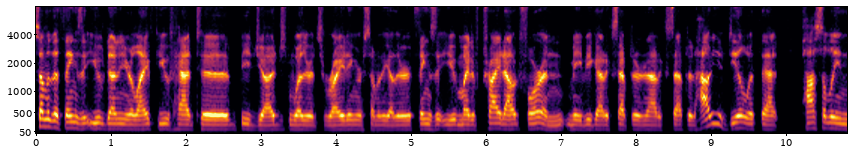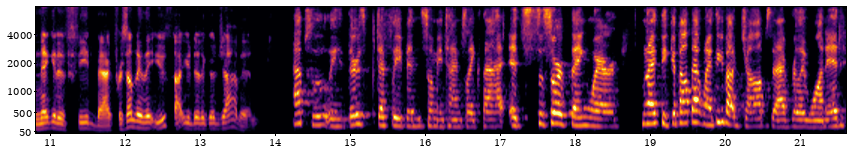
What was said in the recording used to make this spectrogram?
some of the things that you've done in your life, you've had to be judged, whether it's writing or some of the other things that you might have tried out for and maybe got accepted or not accepted. How do you deal with that possibly negative feedback for something that you thought you did a good job in? Absolutely. There's definitely been so many times like that. It's the sort of thing where when I think about that, when I think about jobs that I've really wanted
